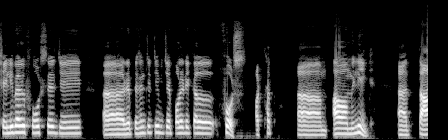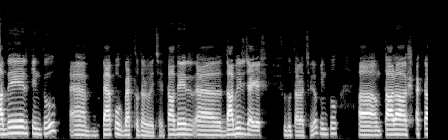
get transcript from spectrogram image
সেই লিবারেল ফোর্সের যে রিপ্রেজেন্টেটিভ যে পলিটিক্যাল ফোর্স অর্থাৎ আওয়ামী লীগ তাদের কিন্তু ব্যাপক ব্যর্থতা রয়েছে। তাদের দাবির জায়গায় শুধু তারা ছিল, কিন্তু তারা একটা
